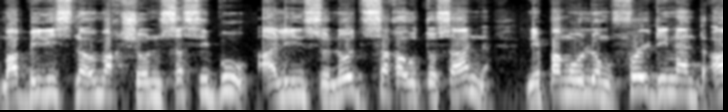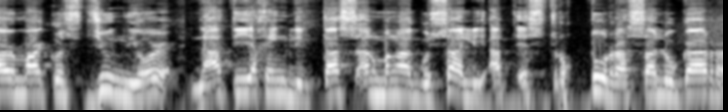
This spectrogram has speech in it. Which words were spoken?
mabilis na umaksyon sa Cebu alinsunod sa kautusan ni Pangulong Ferdinand R. Marcos Jr. na tiyaking ligtas ang mga gusali at estruktura sa lugar.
